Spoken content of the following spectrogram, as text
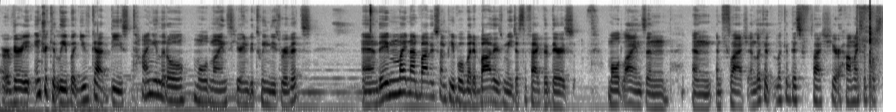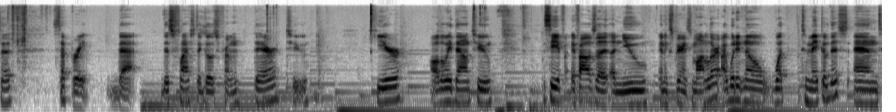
or very intricately, but you've got these tiny little mold lines here in between these rivets. and they might not bother some people, but it bothers me just the fact that there's mold lines and and and flash. And look at look at this flash here. How am I supposed to separate that? This flash that goes from there to here, all the way down to. See, if, if I was a, a new, inexperienced modeler, I wouldn't know what to make of this. And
